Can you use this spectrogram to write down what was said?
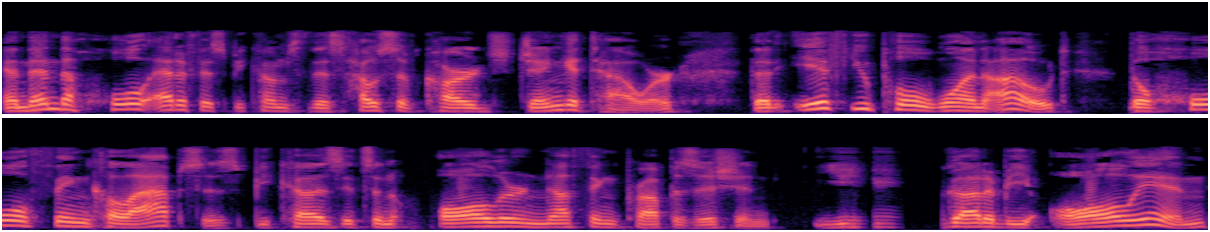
And then the whole edifice becomes this house of cards Jenga tower that if you pull one out, the whole thing collapses because it's an all or nothing proposition. You got to be all in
